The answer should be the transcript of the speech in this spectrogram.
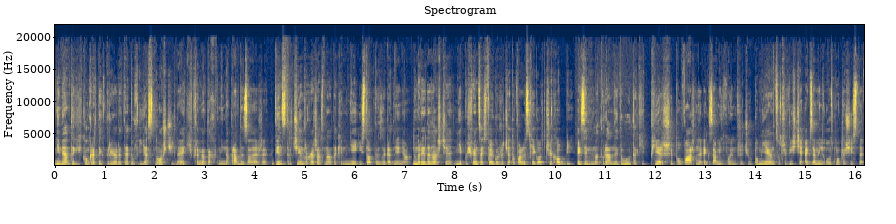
Nie miałem takich konkretnych priorytetów i jasności, na jakich przedmiotach mi naprawdę zależy, więc straciłem trochę czasu na takie mniej istotne zagadnienia. Numer 11. Nie poświęcaj swojego życia towarzyskiego czy hobby. Egzamin maturalny to był taki pierwszy poważny egzamin w moim życiu, pomijając oczywiście egzamin ósmoklasisty.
